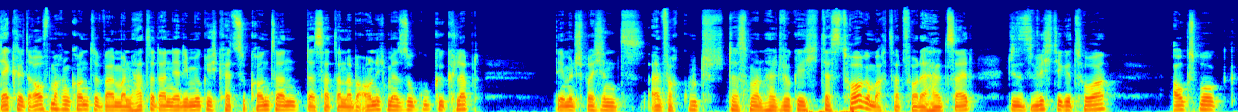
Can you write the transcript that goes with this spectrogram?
Deckel drauf machen konnte, weil man hatte dann ja die Möglichkeit zu kontern. Das hat dann aber auch nicht mehr so gut geklappt. Dementsprechend einfach gut, dass man halt wirklich das Tor gemacht hat vor der Halbzeit. Dieses wichtige Tor. Augsburg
